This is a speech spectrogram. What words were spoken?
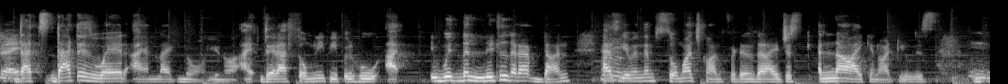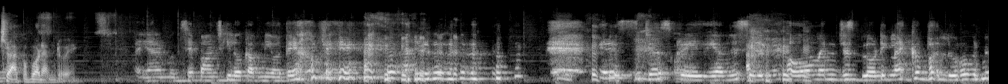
right. that's that is where i am like no you know I, there are so many people who I, with the little that I've done has mm. given them so much confidence that I just and now I cannot lose mm. track of what I'm doing. यार मुझसे पांच किलो कम नहीं होते यहाँ पे it's just crazy. I'm just sitting at home and just bloating like a balloon.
